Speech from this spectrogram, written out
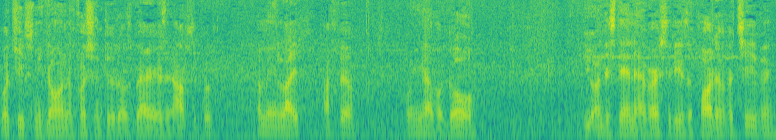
What keeps me going and pushing through those barriers and obstacles? I mean, life, I feel when you have a goal, you understand that adversity is a part of achieving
